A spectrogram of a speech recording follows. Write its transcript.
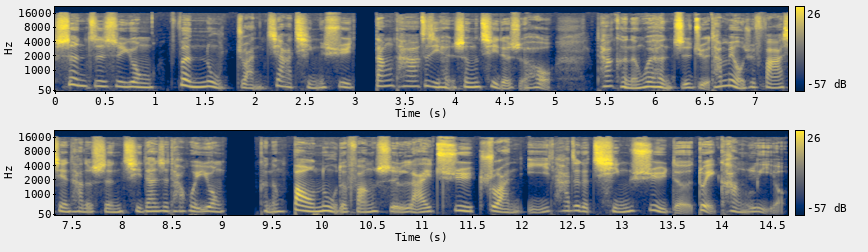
甚至是用愤怒转嫁情绪。当他自己很生气的时候，他可能会很直觉，他没有去发现他的生气，但是他会用可能暴怒的方式来去转移他这个情绪的对抗力哦。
